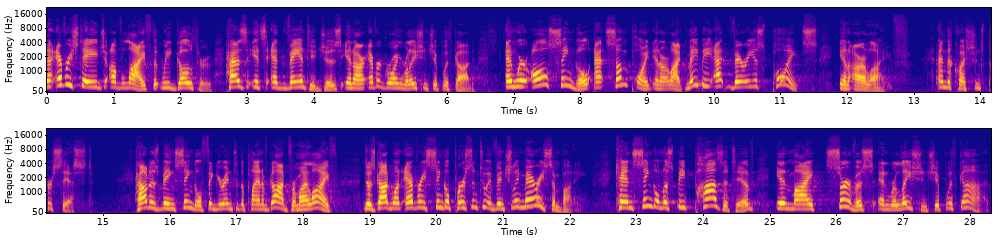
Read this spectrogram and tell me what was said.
Now, every stage of life that we go through has its advantages in our ever growing relationship with God. And we're all single at some point in our life, maybe at various points in our life. And the questions persist How does being single figure into the plan of God for my life? Does God want every single person to eventually marry somebody? Can singleness be positive in my service and relationship with God?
